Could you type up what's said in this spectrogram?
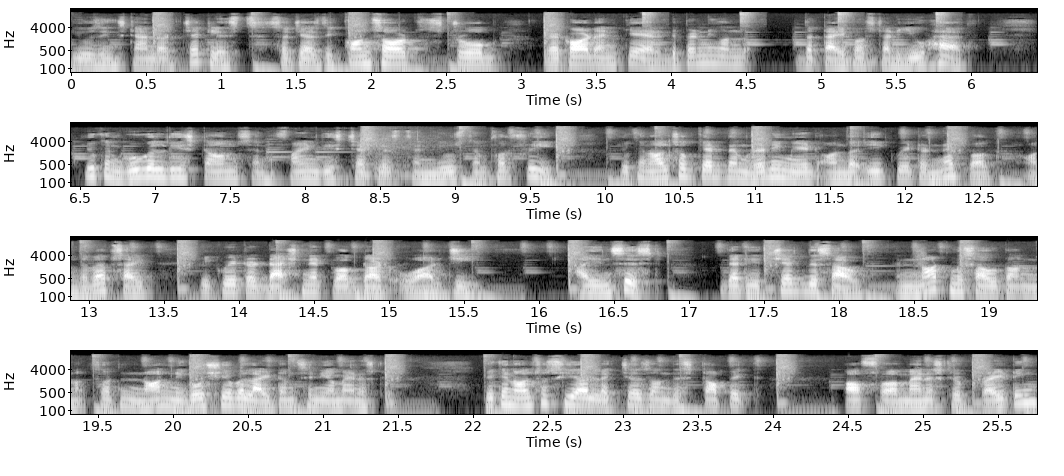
using standard checklists such as the consort, strobe, record, and care, depending on the type of study you have. You can Google these terms and find these checklists and use them for free. You can also get them ready made on the Equator Network on the website equator network.org. I insist that you check this out and not miss out on certain non negotiable items in your manuscript. You can also see our lectures on this topic of uh, manuscript writing,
